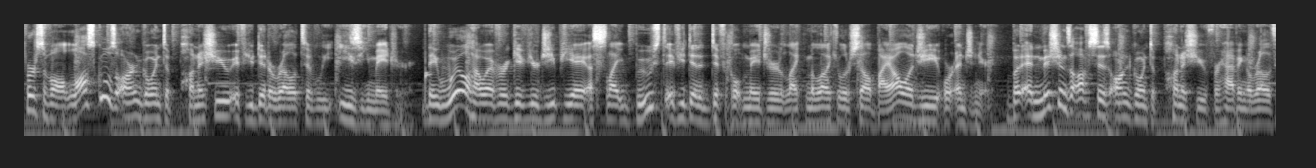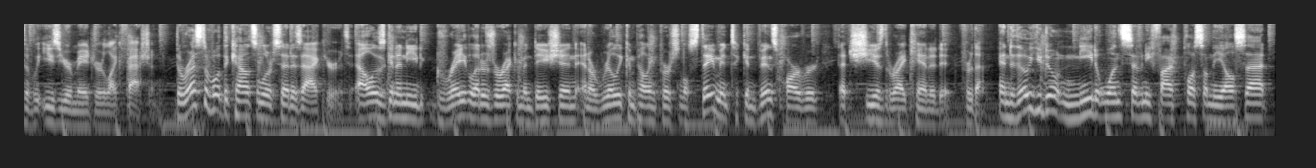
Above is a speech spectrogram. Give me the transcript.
First of all, law schools aren't going to punish you if you did a relatively easy major. They will, however, give your GPA a slight boost if you did a difficult major like molecular cell biology or engineering. But admissions offices aren't going to punish you for having a relatively easier major like fashion. The rest of what the counselor said is accurate. Elle is going to need great letters of recommendation and a really compelling personal statement to convince Harvard that she is the right candidate for them. And though you don't need a 175 plus on the LSAT,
